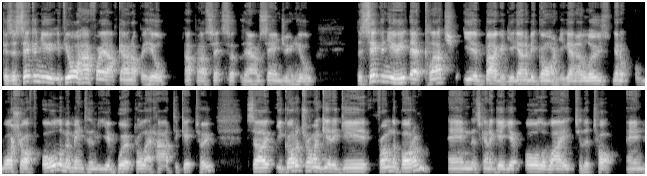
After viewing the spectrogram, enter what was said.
Because the second you, if you're halfway up going up a hill, up a sand dune hill, the second you hit that clutch, you're buggered. You're going to be gone. You're going to lose, you're going to wash off all the momentum you've worked all that hard to get to. So you got to try and get a gear from the bottom, and it's going to get you all the way to the top. And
